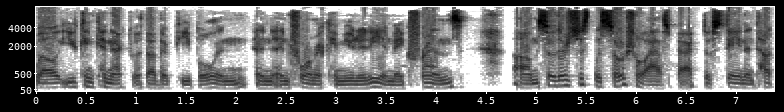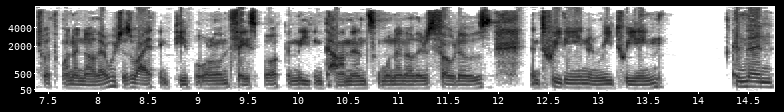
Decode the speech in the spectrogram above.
Well, you can connect with other people and, and, and form a community and make friends. Um, so there's just the social aspect of staying in touch with one another, which is why I think people are on Facebook and leaving comments on one another's photos and tweeting and retweeting. And then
